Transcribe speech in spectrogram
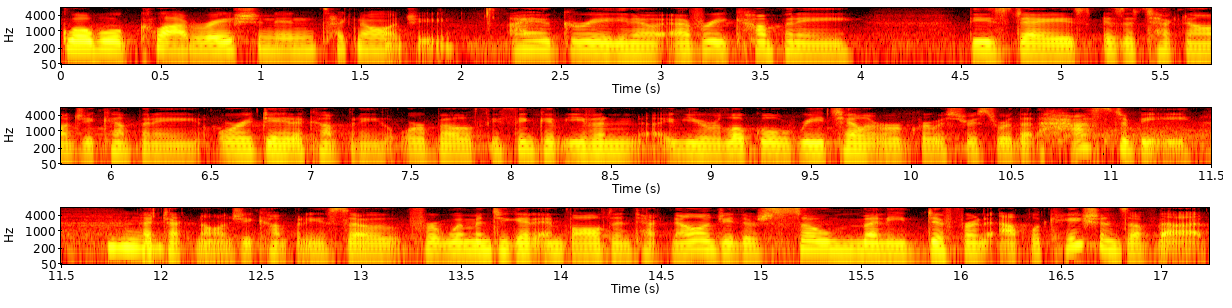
global collaboration in technology. I agree. You know, every company these days is a technology company or a data company or both. You think of even your local retailer or grocery store that has to be a mm-hmm. technology company. So for women to get involved in technology, there's so many different applications of that.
